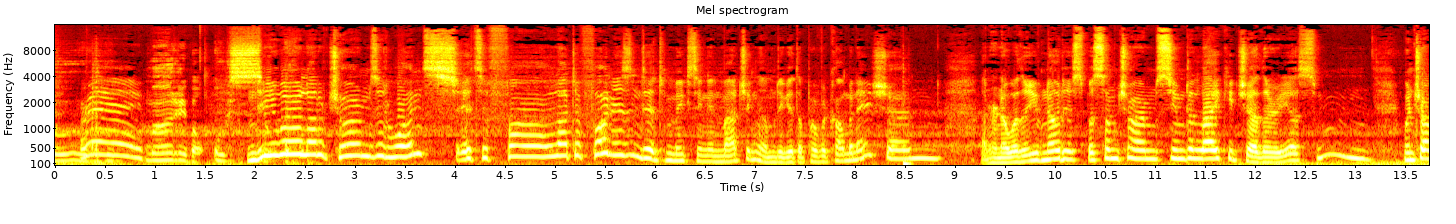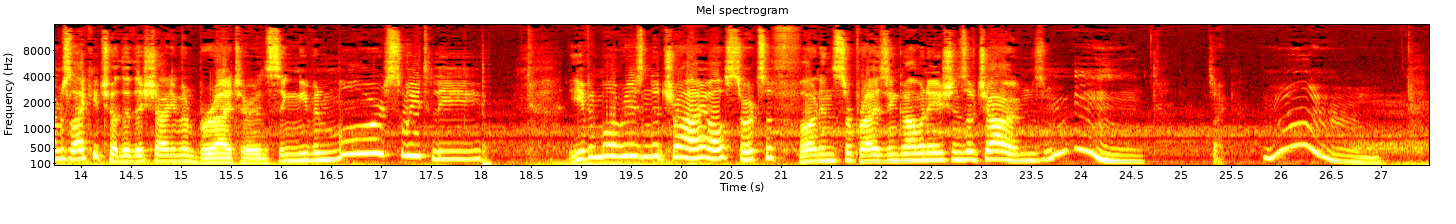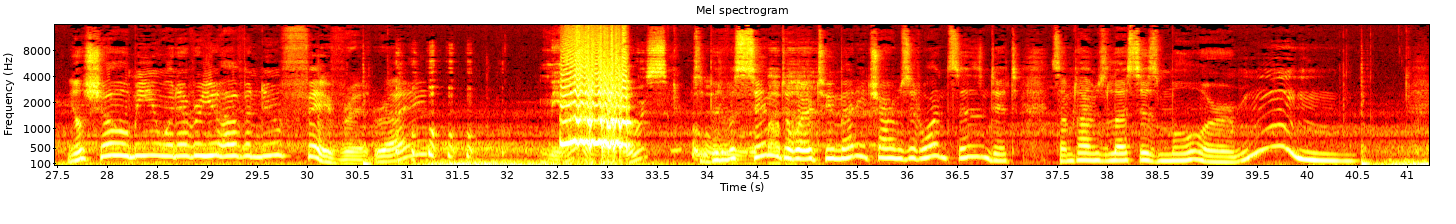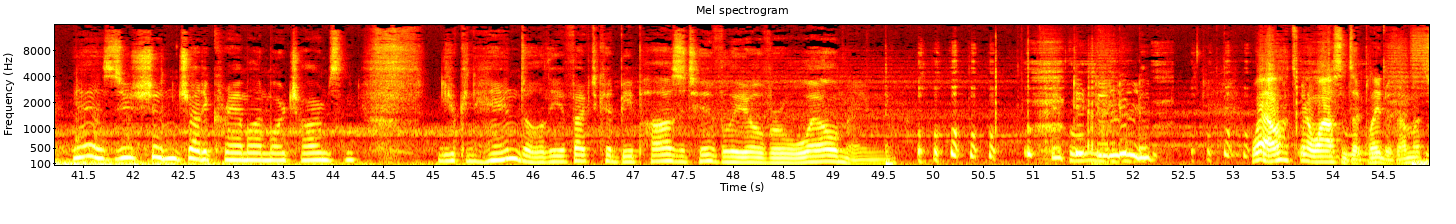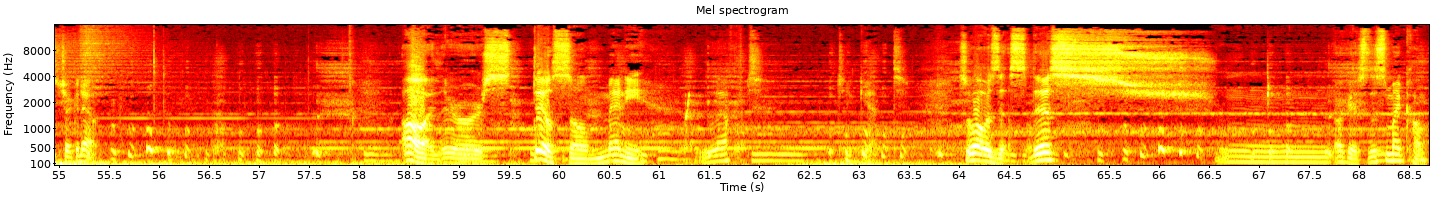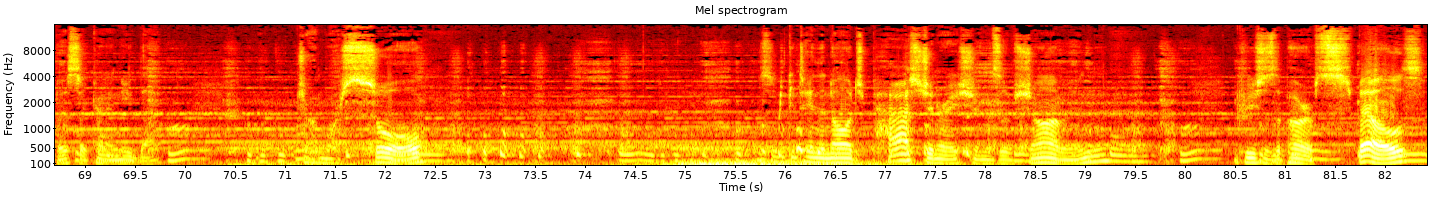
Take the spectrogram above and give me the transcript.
Hooray! Mariba Us. Do you wear a lot of charms at once? It's a fun, lot of fun, isn't it? Mixing and matching them to get the perfect combination. I don't know whether you've noticed, but some charms seem to like each other. Yes, hmm. When charms like each other, they shine even brighter and sing even more sweetly. Even more reason to try all sorts of fun and surprising combinations of charms. Hmm. Sorry. Hmm. You'll show me whenever you have a new favorite, right? It's a bit of a sin to wear too many charms at once, isn't it? Sometimes less is more. Mmm. Yes, you shouldn't try to cram on more charms than you can handle. The effect could be positively overwhelming. well, it's been a while since I played with them. Let's check it out. Oh, there are still so many left to get. So what was this? This. Mm, okay, so this is my compass. I kind of need that. Draw more soul. This would contain the knowledge past generations of shaman. Increases the power of spells.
